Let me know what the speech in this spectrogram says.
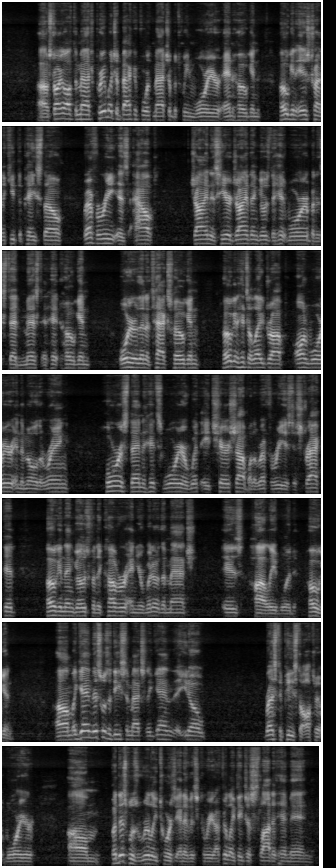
Uh, starting off the match, pretty much a back and forth matchup between Warrior and Hogan. Hogan is trying to keep the pace though. Referee is out. Giant is here. Giant then goes to hit Warrior, but instead missed and hit Hogan. Warrior then attacks Hogan. Hogan hits a leg drop on Warrior in the middle of the ring. Horace then hits Warrior with a chair shot while the referee is distracted. Hogan then goes for the cover, and your winner of the match is Hollywood Hogan. Um, again, this was a decent match, and again, you know, rest in peace to Ultimate Warrior. Um, but this was really towards the end of his career. I feel like they just slotted him in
